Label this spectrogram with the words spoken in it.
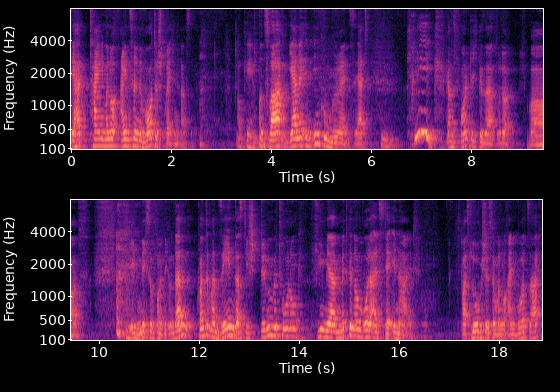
der hat Teilnehmer nur einzelne Worte sprechen lassen. Okay. Und zwar gerne in Inkongruenz. Er hat Krieg ganz freundlich gesagt oder Spaß eben nicht so freundlich. Und dann konnte man sehen, dass die Stimmenbetonung viel mehr mitgenommen wurde als der Inhalt was logisch ist, wenn man nur ein Wort sagt.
